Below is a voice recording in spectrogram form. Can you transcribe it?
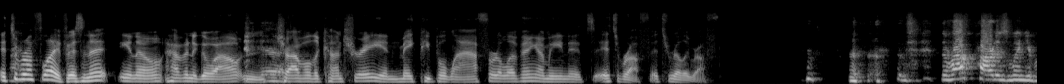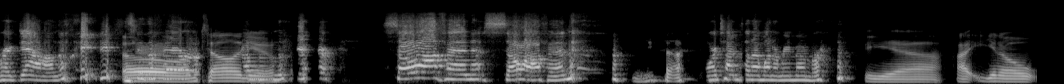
it's a rough life, isn't it? You know, having to go out and Yeah. travel the country and make people laugh for a living. I mean, it's it's rough. It's really rough. the rough part is when you break down on the way to Oh, the I'm telling you. So often, so often, Yeah. more times than I want to remember. Yeah, I you know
